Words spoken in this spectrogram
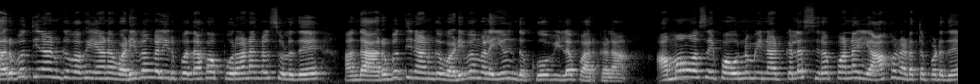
அறுபத்தி நான்கு வகையான வடிவங்கள் இருப்பதாக புராணங்கள் சொல்லுது. அந்த அறுபத்தி நான்கு வடிவங்களையும் இந்த கோவிலில் பார்க்கலாம். அமாவாசை பௌர்ணமி நாட்களில் சிறப்பான யாகம் நடத்தப்படுது.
